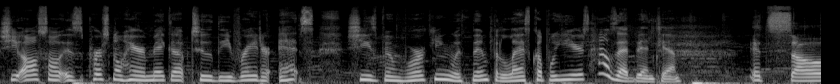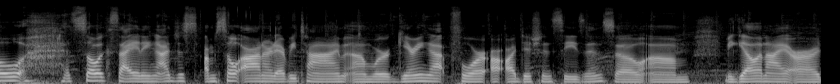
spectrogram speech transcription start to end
She also is personal hair and makeup to the Raiderettes. She's been working with them for the last couple years. How's that been, Kim? It's so it's so exciting. I just I'm so honored every time. Um, we're gearing up for our audition season. So um, Miguel and I are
